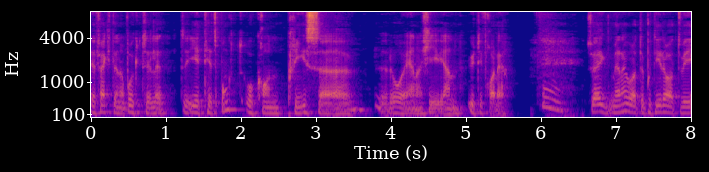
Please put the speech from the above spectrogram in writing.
effekt en har brukt til et gitt tidspunkt, og kan prise da, energi igjen ut ifra det. Mm. Så jeg mener jo at det er på tide at vi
